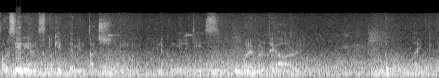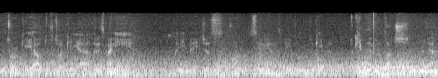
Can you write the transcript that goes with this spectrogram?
for Syrians to keep them in touch in, in the communities wherever they are in, in the world, like in Turkey, out of Turkey. Yeah, there is many many pages for Syrian people to keep it to keep them in touch. Yeah,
